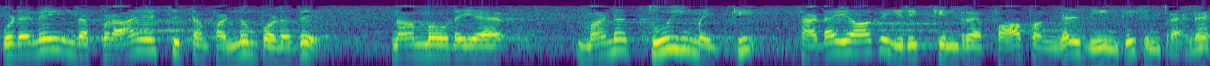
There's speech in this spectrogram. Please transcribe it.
உடனே இந்த பிராயசித்தம் பண்ணும் பொழுது நம்முடைய மன தூய்மைக்கு தடையாக இருக்கின்ற பாபங்கள் நீங்குகின்றன.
